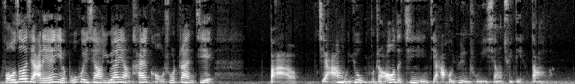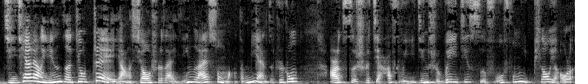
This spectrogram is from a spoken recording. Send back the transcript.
否则贾琏也不会向鸳鸯开口说暂借，把贾母用不着的金银家伙运出一箱去典当了。几千两银子就这样消失在迎来送往的面子之中，而此时贾府已经是危机四伏、风雨飘摇了。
